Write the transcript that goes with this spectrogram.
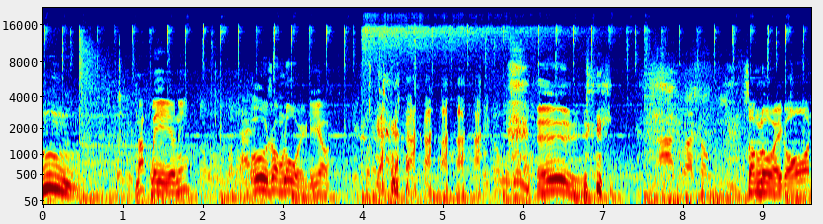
อืมนักเลวนี่โอ้ร่องโล่อีกเดียวเออส่องโล่ไอ้ก่อน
